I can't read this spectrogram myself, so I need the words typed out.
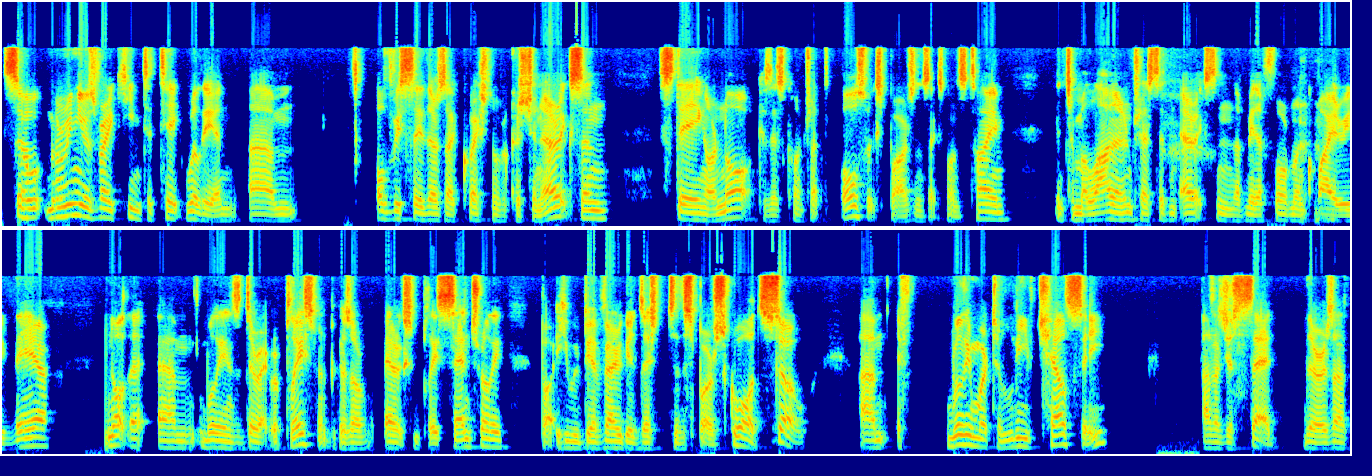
So Mourinho is very keen to take Willian. Um, obviously, there's a question over Christian Eriksen staying or not because his contract also expires in six months' time. Inter Milan are interested in Eriksen. They've made a formal inquiry there. Not that um, Willian's a direct replacement because Eriksen plays centrally, but he would be a very good addition to the Spurs squad. So, um, if Willian were to leave Chelsea, as I just said, there is a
